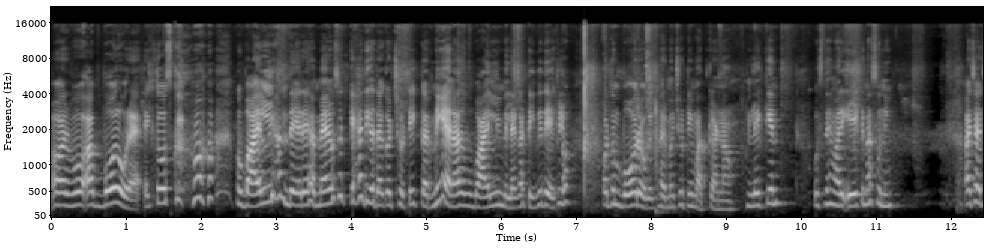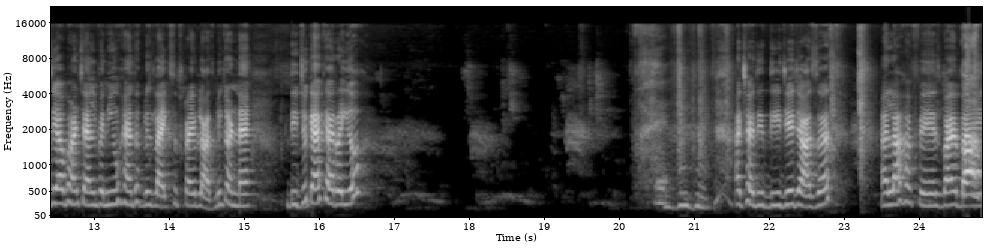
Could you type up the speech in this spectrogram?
और वो अब बोर हो रहा है। एक तो उसको मोबाइल नहीं हम दे रहे हैं। मैंने उसे कह दिया था, अगर छुट्टी करनी है ना तो मोबाइल नहीं मिलेगा, टीवी देख लो, और तुम बोर हो गए, घर में छुट्टी मत करना। लेकिन उसने हमारी एक ना सुनी। अच्छा जी, आप हमारे चैनल पे न्यू हैं तो प्लीज़ लाइक, सब्सक्राइब लाजमी करना है। दीजो, क्या कर रही हो। अच्छा जी दीजिए इजाज़त। अल्लाह हाफिज़ बाय बाय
